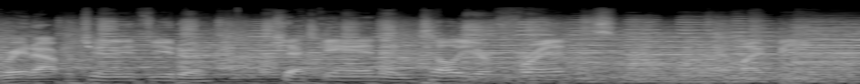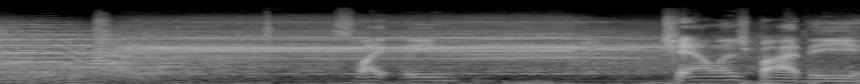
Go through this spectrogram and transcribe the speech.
great opportunity for you to check in and tell your friends that might be slightly challenged by the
